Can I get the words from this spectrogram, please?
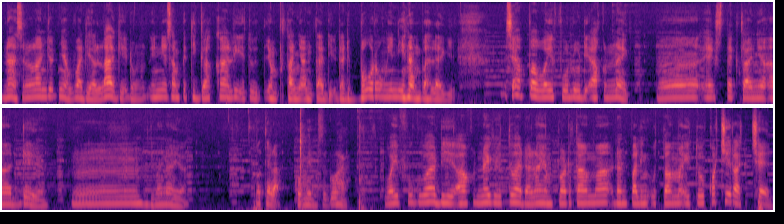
Nah selanjutnya wah dia lagi dong. Ini sampai tiga kali itu yang pertanyaan tadi. Udah diborong ini nambah lagi. Siapa waifu lu di Aknek nah expect tanya ade. Hmm gimana ya? Oke okay lah komen seguha waifu gua di Arknight itu adalah yang pertama dan paling utama itu Kochira Chen.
